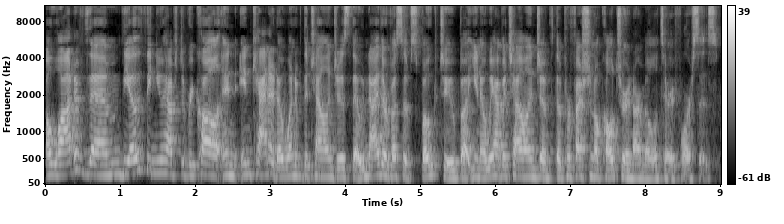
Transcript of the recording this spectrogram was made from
a lot of them, the other thing you have to recall, in, in Canada, one of the challenges that neither of us have spoke to, but, you know, we have a challenge of the professional culture in our military forces.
